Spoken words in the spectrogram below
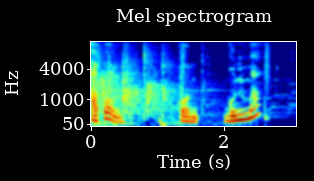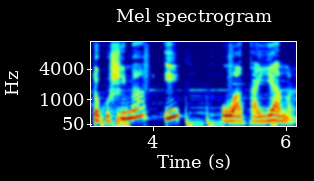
Japón con Gunma, Tokushima y Wakayama.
